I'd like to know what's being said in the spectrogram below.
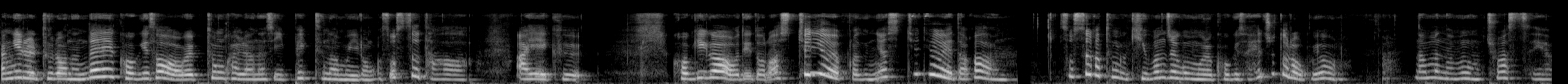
강의를 들었는데 거기서 웹툰 관련해서 effect나 뭐 이런 거 소스 다 아예 그 거기가 어디더라? 스튜디오였거든요. 스튜디오에다가 소스 같은 거 기본 제공을 거기서 해주더라고요. 너무너무 좋았어요.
